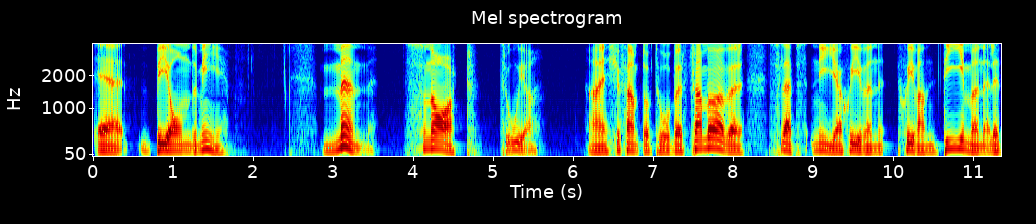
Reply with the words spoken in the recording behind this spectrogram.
är beyond me. Men snart, tror jag, nej, 25 oktober, framöver släpps nya skivan, skivan Demon eller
